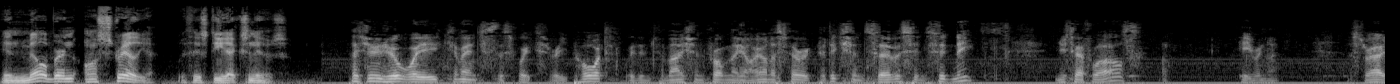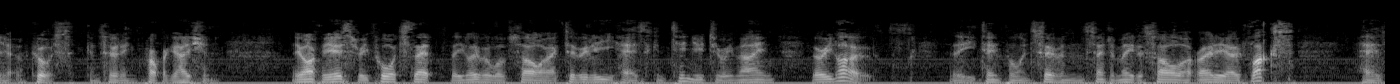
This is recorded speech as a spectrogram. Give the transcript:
in Melbourne, Australia, with his DX News. As usual, we commence this week's report with information from the Ionospheric Prediction Service in Sydney, New South Wales, here in Australia, of course, concerning propagation. The IPS reports that the level of solar activity has continued to remain very low. the 10.7 centimetre solar radio flux has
